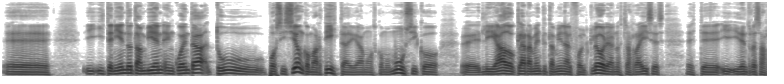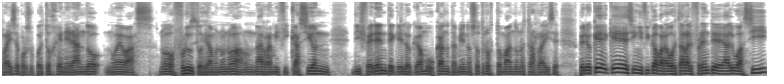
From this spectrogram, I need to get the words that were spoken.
Eh, y, teniendo también en cuenta tu posición como artista, digamos, como músico, eh, ligado claramente también al folclore, a nuestras raíces, este, y, dentro de esas raíces, por supuesto, generando nuevas, nuevos frutos, digamos, una ramificación diferente, que es lo que vamos buscando también nosotros tomando nuestras raíces. Pero, ¿qué, significa para vos estar al frente de algo así?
